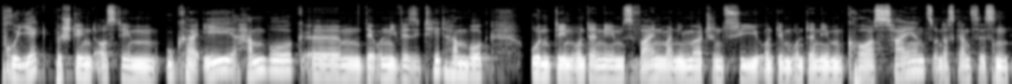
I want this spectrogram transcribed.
Projekt bestehend aus dem UKE Hamburg, ähm, der Universität Hamburg und den Unternehmens Weinmann Emergency und dem Unternehmen Core Science. Und das Ganze ist ein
